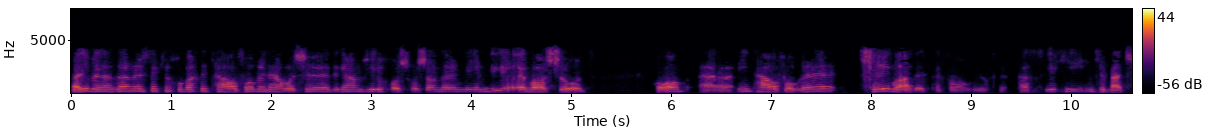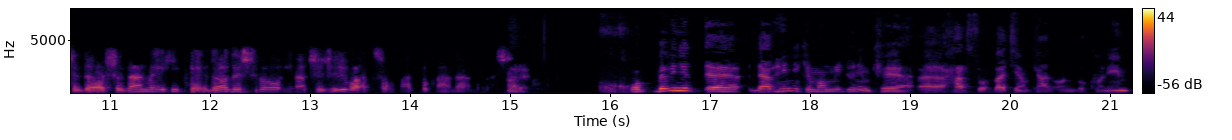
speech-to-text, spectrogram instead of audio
ولی به نظر می‌رسه که خب وقتی توافقی نباشه دیگه همجوری خوشخوشان داریم میگیم دیگه اوا شد. خب این توافقه کی باید اتفاق بیفته؟ پس یکی اینکه بچه دار شدن و یکی تعدادش رو اینا چجوری باید صحبت بکنن؟ آره. خب ببینید در حینی که ما می‌دونیم که هر صحبتی هم که الان بکنیم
